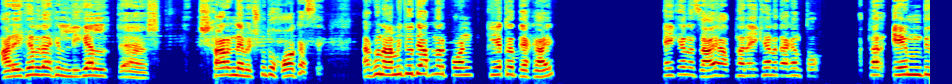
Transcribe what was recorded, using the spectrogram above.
আর এখানে দেখেন লিগ্যাল সার নেমে শুধু হক আছে। এখন আমি যদি আপনার কন্টিয়েটা দেখাই? এইখানে যাই আপনার এইখানে দেখেন তো আপনার এমডি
